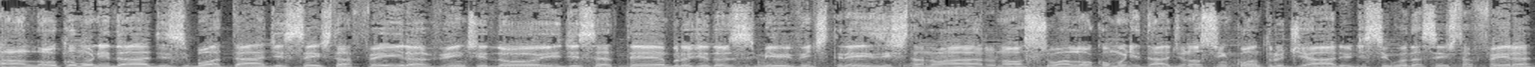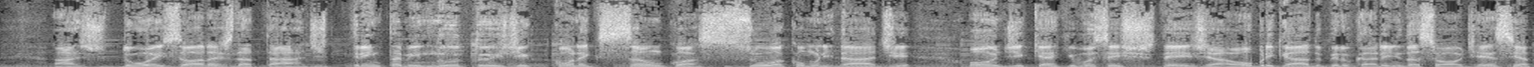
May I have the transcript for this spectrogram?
Alô, comunidades, boa tarde. Sexta-feira, 22 de setembro de 2023, está no ar o nosso Alô Comunidade, o nosso encontro diário de segunda a sexta-feira, às duas horas da tarde. 30 minutos de conexão com a sua comunidade, onde quer que você esteja. Obrigado pelo carinho da sua audiência.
